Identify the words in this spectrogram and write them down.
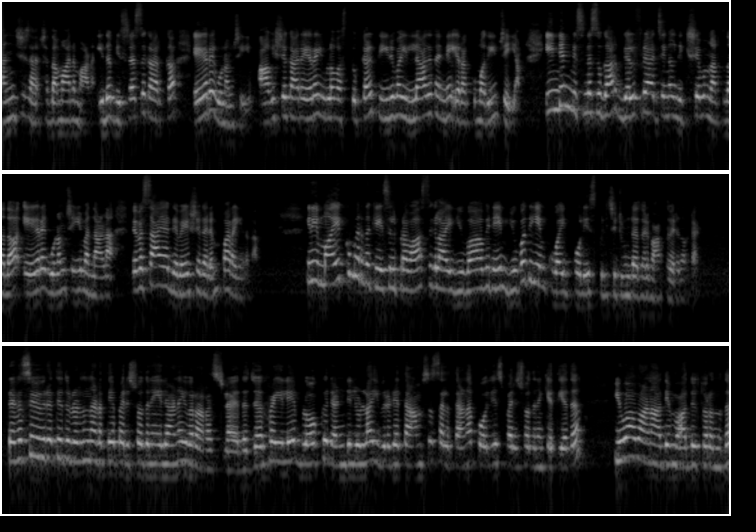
അഞ്ച് ശതമാനമാണ്. ഇത് ബിസിനസ്സുകാർക്ക് ഏറെ ഗുണം ചെയ്യും. ആവശ്യക്കാരേറെയുള്ള വസ്തുക്കൾ തീരുവ ഇല്ലാതെ തന്നെ ഇറക്കുമതിയും ചെയ്യാം. ഇന്ത്യൻ ബിസിനസ്സുകാർ ഗൾഫ് രാജ്യങ്ങൾ നിക്ഷേപം നടത്തുന്നത് ഏറെ ഗുണം ചെയ്യുമെന്നാണ് വ്യവസായ ഗവേഷകരും പറയുന്നത്. ഇനി മയക്കുമരുന്ന് കേസിൽ പ്രവാസികളായ യുവാവിനെയും യുവതിയെയും കുവൈറ്റ് പോലീസ് പിടിച്ചിട്ടുണ്ട് എന്നൊരു വാർത്ത വരുന്നുണ്ട്. രഹസ്യവിവരത്തെ തുടർന്ന് നടത്തിയ പരിശോധനയിലാണ് ഇവർ അറസ്റ്റിലായത്. ജഹ്റയിലെ ബ്ലോക്ക് രണ്ടിലുള്ള ഇവരുടെ താമസ സ്ഥലത്താണ് പോലീസ് പരിശോധനയ്ക്ക് എത്തിയത്. യുവാവാണ് ആദ്യം വാതിൽ തുറന്നത്.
